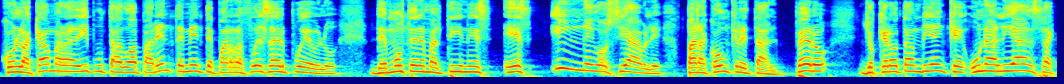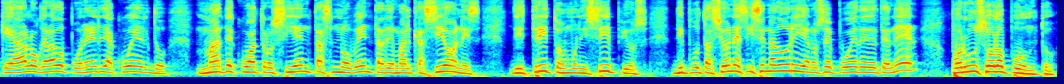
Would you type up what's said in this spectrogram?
con la Cámara de Diputados, aparentemente para la Fuerza del Pueblo, Demóstenes Martínez es innegociable para concretar. Pero yo creo también que una alianza que ha logrado poner de acuerdo más de 490 demarcaciones, distritos, municipios, diputaciones y senaduría no se puede detener por un solo punto.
